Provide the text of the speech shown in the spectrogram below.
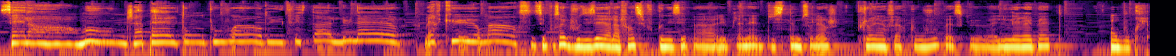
Sailor Moon, j'appelle ton pouvoir du cristal lunaire, Mercure, Mars. C'est pour ça que je vous disais à la fin, si vous connaissez pas les planètes du système solaire, je peux plus rien faire pour vous parce qu'elle les répète en boucle.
